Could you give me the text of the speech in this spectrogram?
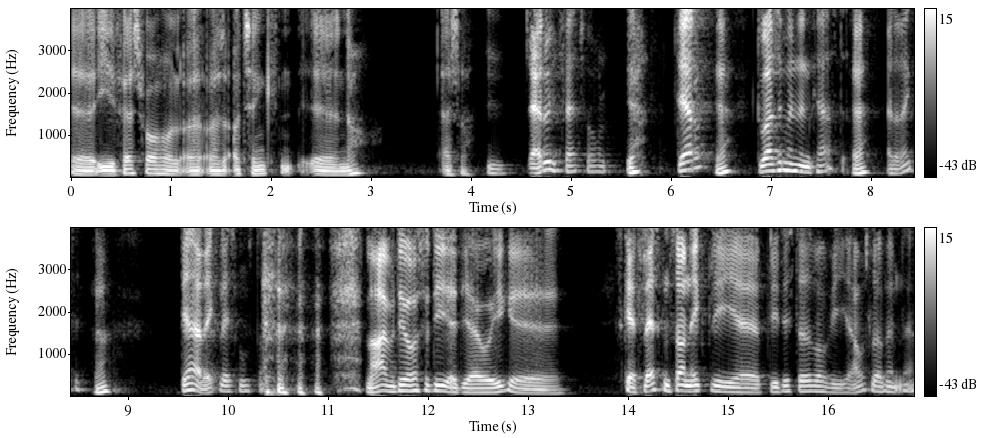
øh, i et fast forhold og, og, og tænke, øh, nå, altså, Mm. Er du i et fast forhold? ja, Det er du? ja, Du har simpelthen en kæreste? ja, Er det rigtigt? ja. Det har jeg da ikke læst nogen sted. Nej, men det er også fordi, at jeg jo ikke... Øh... Skal flasken sådan ikke blive, øh, blive det sted, hvor vi afslører, hvem det er?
